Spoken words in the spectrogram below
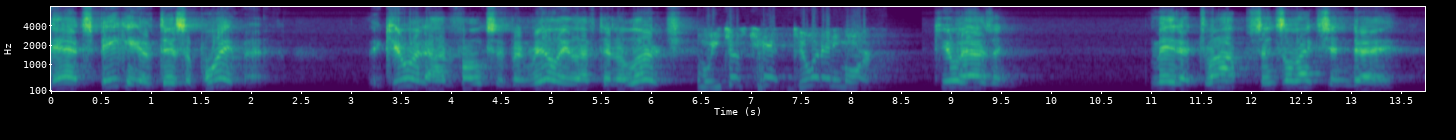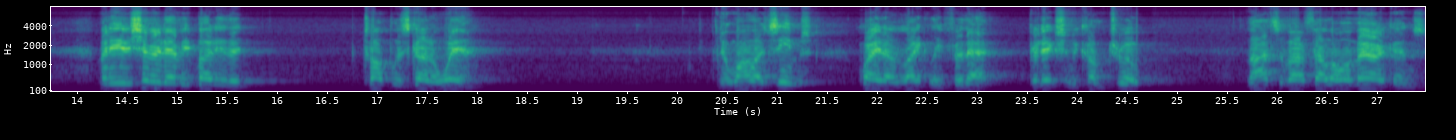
And speaking of disappointment, the QAnon folks have been really left in a lurch. We just can't do it anymore. Q hasn't made a drop since election day when he assured everybody that Trump was going to win. And while it seems quite unlikely for that prediction to come true, lots of our fellow Americans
